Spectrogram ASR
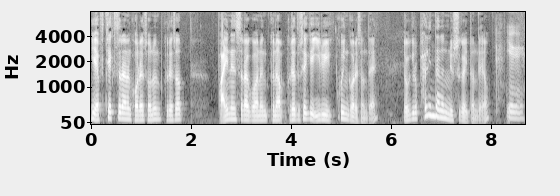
이 FTX라는 거래소는 그래서 바이낸스라고 하는 그나 그래도 세계 1위 코인 거래소인데 여기로 팔린다는 뉴스가 있던데요. 예.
